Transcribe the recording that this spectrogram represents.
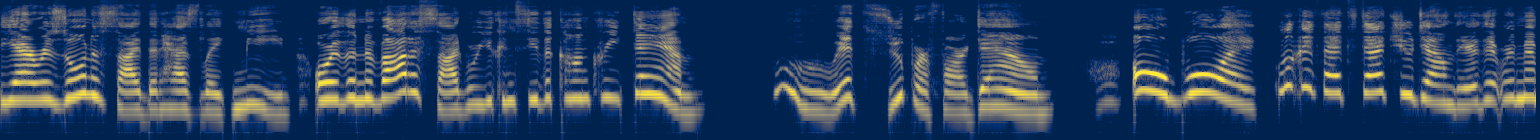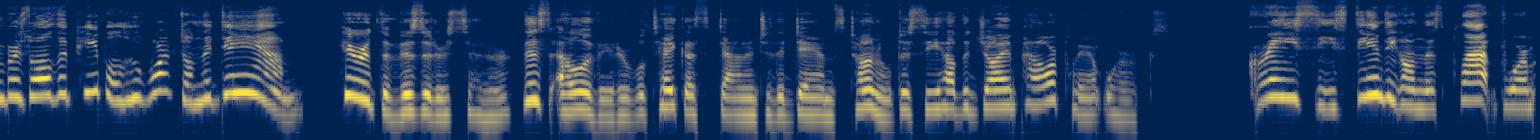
the Arizona side that has Lake Mead, or the Nevada side where you can see the concrete dam. Ooh, it's super far down. Oh boy, look at that statue down there that remembers all the people who worked on the dam. Here at the Visitor Center, this elevator will take us down into the dam's tunnel to see how the giant power plant works. Gracie, standing on this platform,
